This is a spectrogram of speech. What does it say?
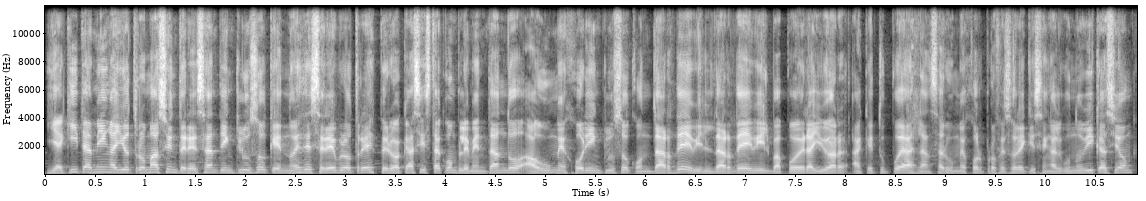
Y aquí también hay otro mazo interesante incluso que no es de Cerebro 3 pero acá sí está complementando aún mejor incluso con Daredevil. Daredevil va a poder ayudar a que tú puedas lanzar un mejor Profesor X en alguna ubicación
